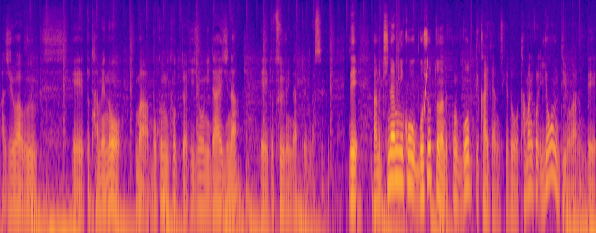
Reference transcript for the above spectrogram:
味わう、えー、とための、まあ、僕にとっては非常に大事な、えー、とツールになっております。であのちなみにこう5ショットなんでこの5って書いてあるんですけどたまにこれ4っていうのがあるんで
